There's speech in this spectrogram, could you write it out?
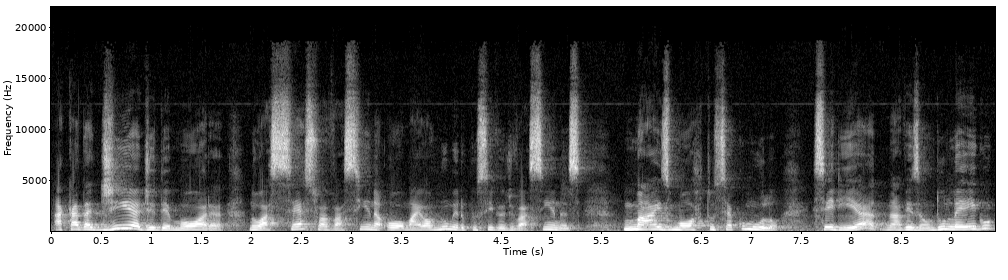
a cada dia de demora no acesso à vacina ou ao maior número possível de vacinas, mais mortos se acumulam. Seria, na visão do leigo,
